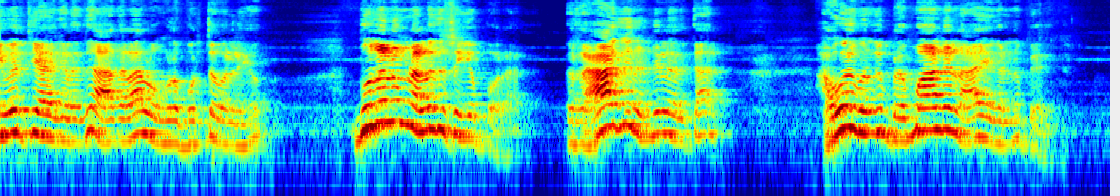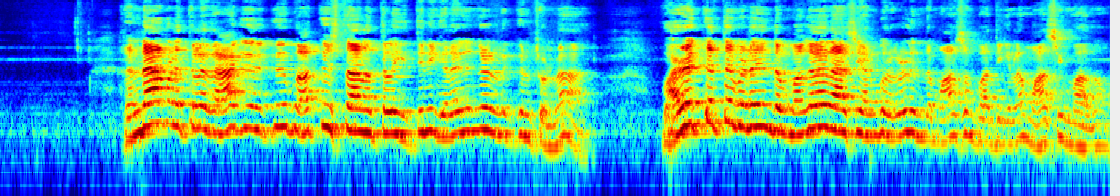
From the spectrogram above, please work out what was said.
நிவர்த்தி ஆகிறது ஆதலால் உங்களை பொறுத்தவரையிலையும் புதனும் நல்லது செய்ய போகிறார் ராகு ரெண்டில் இருக்கார். அவர் வந்து பிரம்மாண்ட நாயகன்னு பேர். ரெண்டாம் இடத்துல ராகு இருக்குது பாகிஸ்தானத்தில் இத்தனை கிரகங்கள் இருக்குதுன்னு சொன்னால் வழக்கத்தை விட இந்த மகர ராசி அன்பர்கள் இந்த மாதம் பார்த்திங்கன்னா மாசி மாதம்.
